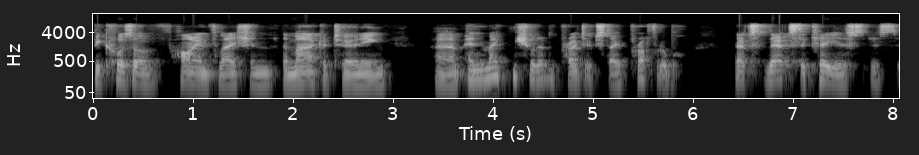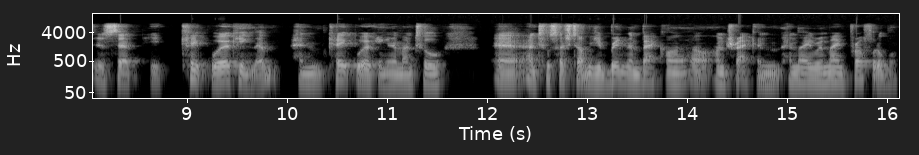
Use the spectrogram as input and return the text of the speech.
because of high inflation, the market turning, um, and making sure that the projects stay profitable. That's that's the key. Is, is is that you keep working them and keep working them until uh, until such time as you bring them back on on track and, and they remain profitable.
